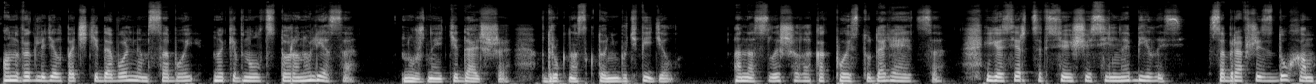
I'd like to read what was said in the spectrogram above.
Он выглядел почти довольным собой, но кивнул в сторону леса. Нужно идти дальше. Вдруг нас кто-нибудь видел. Она слышала, как поезд удаляется. Ее сердце все еще сильно билось. Собравшись с духом,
